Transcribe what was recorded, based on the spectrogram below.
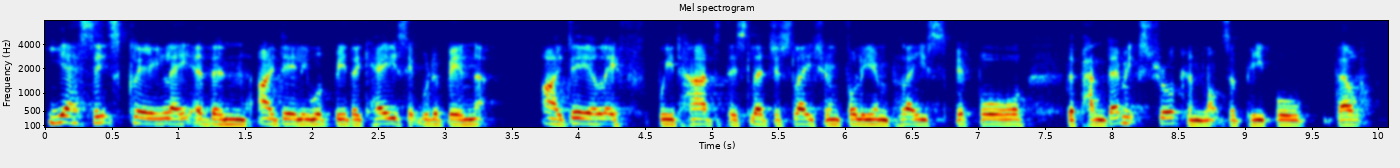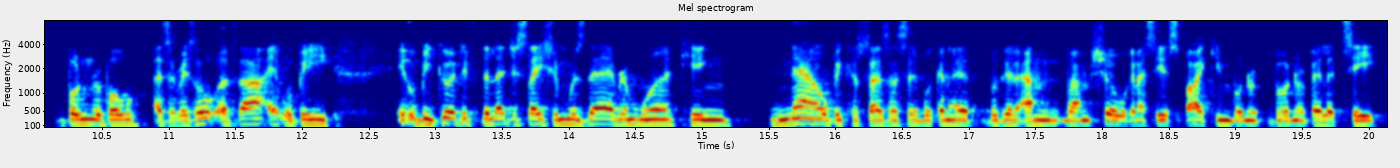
yes, it's clearly later than ideally would be the case. It would have been ideal if we'd had this legislation fully in place before the pandemic struck and lots of people felt vulnerable as a result of that. It would be it would be good if the legislation was there and working now because as i said we're going to we're to I'm, I'm, sure we're going to see a spike in vulnerability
